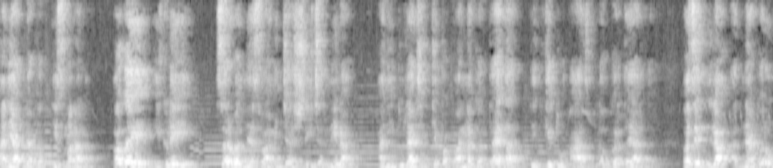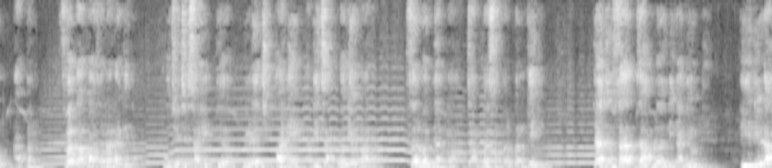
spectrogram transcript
आणि आपल्या पत्नीस म्हणाला अग ये इकडे ये. सर्वज्ञ स्वामींच्या श्रीचरणीला आणि तुला जितके पकवान करता येतात तितके तू आज लवकर तयार कर. असे तिला आज्ञा करून आपण स्वतः बाजाराला गेला. पूजेचे साहित्य विड्याची पाने आणि जांभळं घेऊन आला. सर्वज्ञांना जांभळं समर्पण केली. त्या दिवसात जांभळं निघाली होती. ही लीळा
